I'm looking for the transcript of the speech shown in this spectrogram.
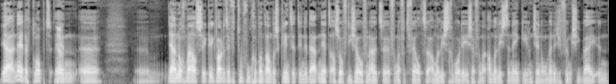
Ja, nee, dat klopt. Ja. En eh, ehm, ja, nogmaals, ik, ik wou dat even toevoegen, want anders klinkt het inderdaad net alsof die zo vanuit, eh, vanaf het veld eh, analist geworden is en van een analist in één keer een general manager functie bij een,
